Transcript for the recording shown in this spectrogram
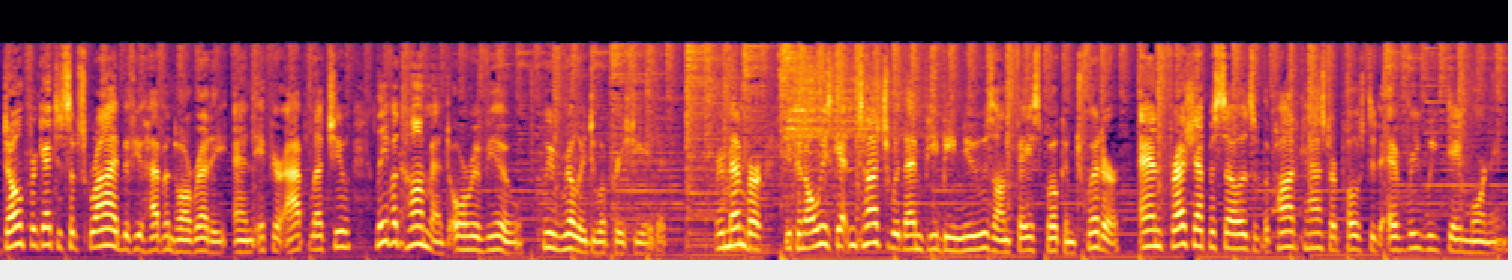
Don't forget to subscribe if you haven't already, and if your app lets you, leave a comment or review. We really do appreciate it. Remember, you can always get in touch with MPB News on Facebook and Twitter, and fresh episodes of the podcast are posted every weekday morning.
